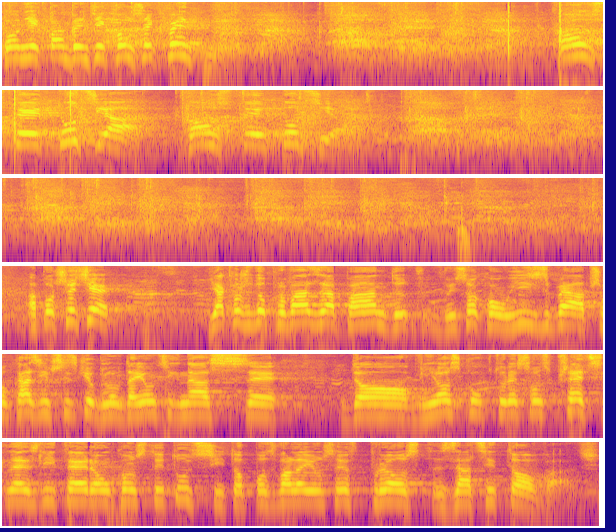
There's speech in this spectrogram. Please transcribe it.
to niech pan będzie konsekwentny. Konstytucja! Konstytucja! A po trzecie, jako że doprowadza Pan Wysoką Izbę, a przy okazji wszystkich oglądających nas e, do wniosków, które są sprzeczne z literą Konstytucji, to pozwalają sobie wprost zacytować,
